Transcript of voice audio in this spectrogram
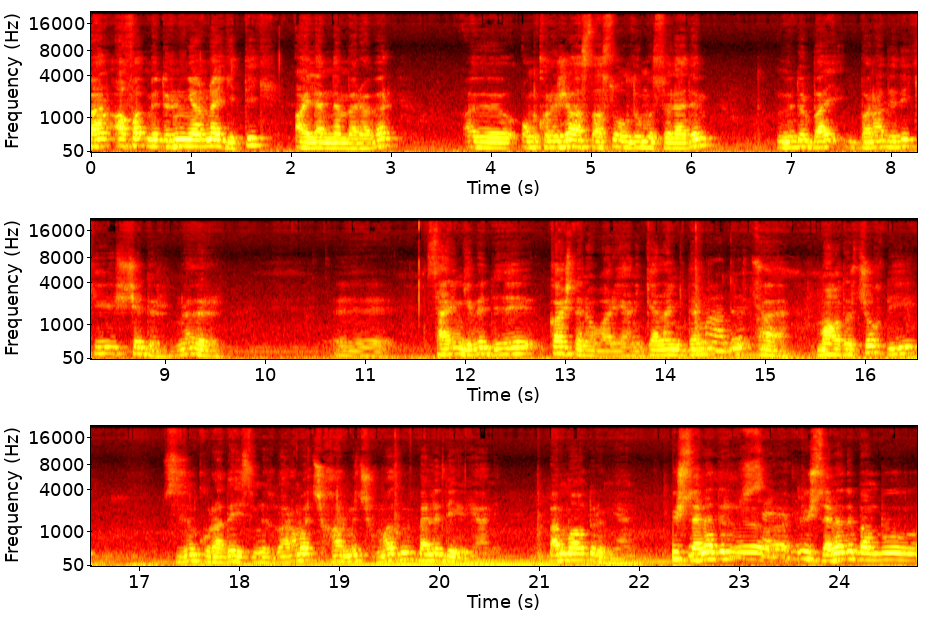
Ben AFAD müdürünün yanına gittik ailemden beraber. Ee, onkoloji hastası olduğumu söyledim. Müdür bey bana dedi ki şeydir, nedir? Ee, senin gibi dedi kaç tane var yani gelen giden Mağdur çok. He, mağdur çok değil. Sizin kurada isminiz var ama çıkar mı çıkmaz mı belli değil yani. Ben mağdurum yani. Üç senedir, Üç senedir. üç senedir ben bu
